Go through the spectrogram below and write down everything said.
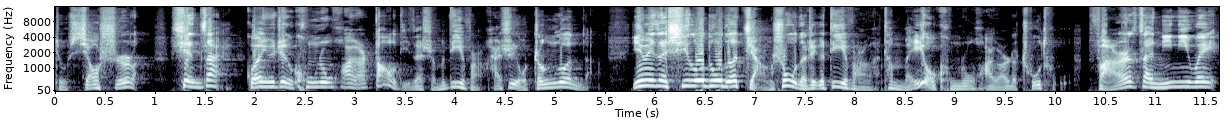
就消失了。现在，关于这个空中花园到底在什么地方，还是有争论的。因为在希罗多德讲述的这个地方啊，它没有空中花园的出土，反而在尼尼微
